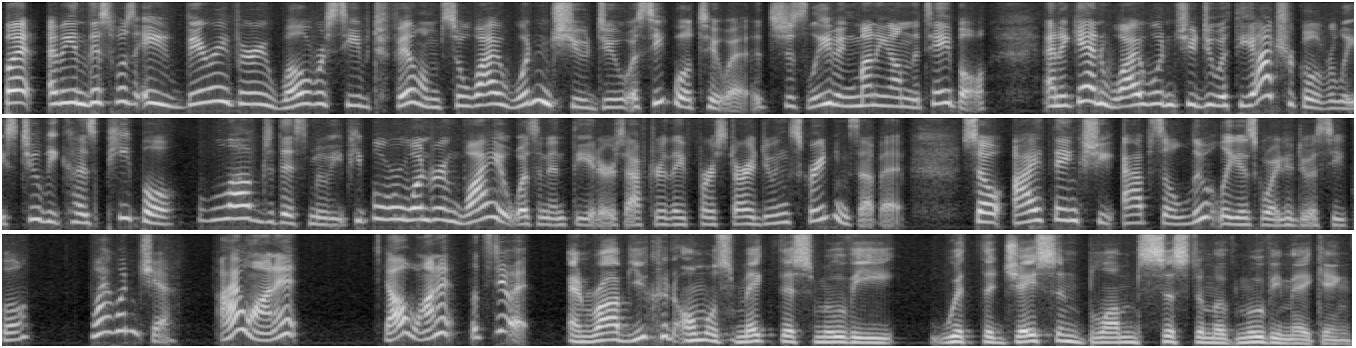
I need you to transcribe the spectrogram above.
But I mean, this was a very, very well received film, so why wouldn't you do a sequel to it? It's just leaving money on the table. And again, why wouldn't you do a theatrical release too? Because people loved this movie. People were wondering why it wasn't in theaters after they first started doing screenings of it. So I think she absolutely is going to do a sequel. Why wouldn't you? I want it. Y'all want it. Let's do it. And Rob, you could almost make this movie with the Jason Blum system of movie making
